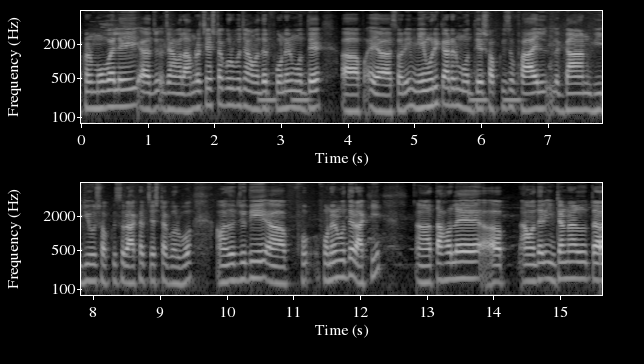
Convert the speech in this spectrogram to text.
আপনার মোবাইলেই ঝামেলা। আমরা চেষ্টা করব যে আমাদের ফোনের মধ্যে সরি মেমোরি কার্ডের মধ্যে সব কিছু ফাইল গান ভিডিও সব কিছু রাখার চেষ্টা করব। আমাদের যদি ফোনের মধ্যে রাখি তাহলে আমাদের ইন্টারনালটা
